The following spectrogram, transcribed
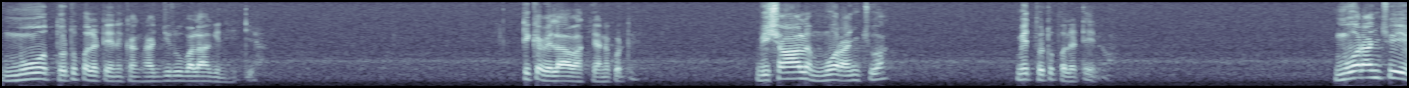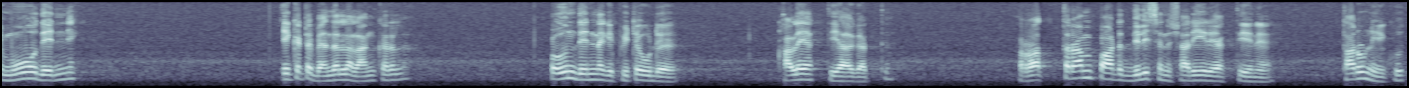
මෝ තොටුපලට එනකං රජ්ජුරු බලාගෙන හිටිය. ටික වෙලාවක් යනකොට විශාල මුව රංචුවක් මෙ තොටු පලට එනවා. මුවරංචුවේ මෝ දෙන්නේ එකට බැඳල්ල ලං කරලා ඔවුන් දෙන්නගේ පිට උඩ කලයක් තියාගත්ත රත්තරම් පාට දිලිසෙන ශරීරයක් තියෙන තරුණයකුත්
